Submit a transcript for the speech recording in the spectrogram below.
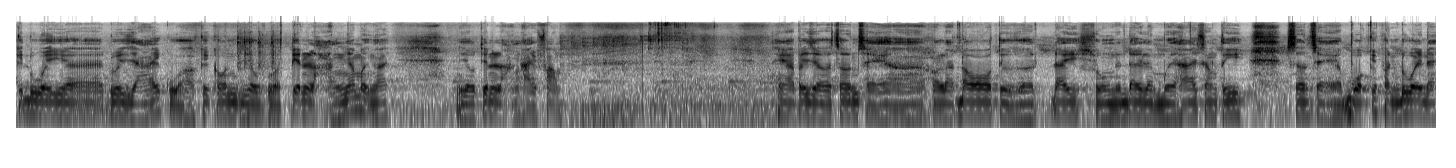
cái đuôi uh, đuôi dái của cái con diều của tiên lãng nhá mọi người. Diều tiên lãng hải phòng. Thì à, bây giờ sơn sẽ à, gọi là đo từ đây xuống đến đây là 12 cm sơn sẽ buộc cái phần đuôi này.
